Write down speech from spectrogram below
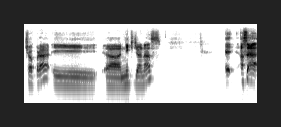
Chopra y ah, Nick Jonas, eh, o sea,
